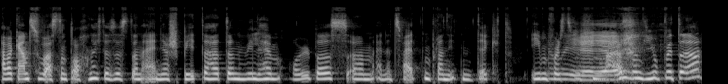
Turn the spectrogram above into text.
Aber ganz so war es dann doch nicht. dass es dann ein Jahr später hat dann Wilhelm Olbers ähm, einen zweiten Planeten entdeckt. Ebenfalls oh, zwischen yeah. Mars und Jupiter.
